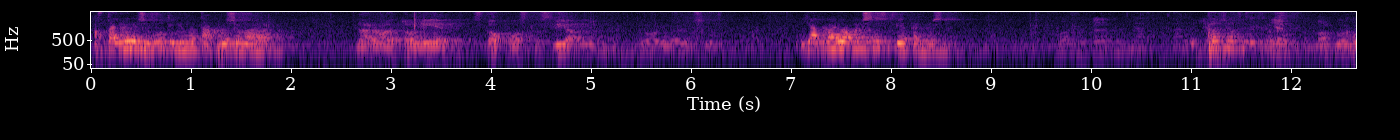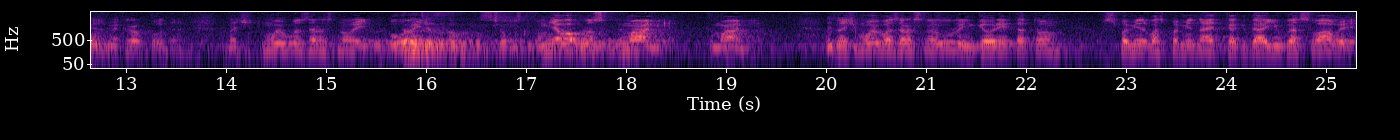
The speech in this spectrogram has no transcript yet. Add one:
Остальные живут именно так, выживая. Наверное, to nije 100% svi, ali govorimo o većini. Я говорю о большинстве, конечно. Пожалуйста. Я могу без микрофона. Значит, мой возрастной уровень... У меня вопрос к маме. К маме. Значит, мой возрастной уровень говорит о том, вспоминает, когда югославы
